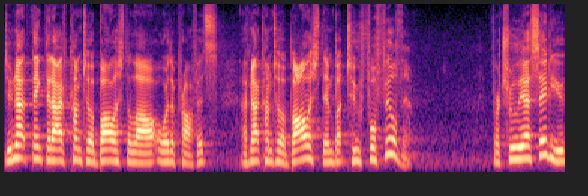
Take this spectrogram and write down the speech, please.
Do not think that I've come to abolish the law or the prophets. I've not come to abolish them, but to fulfill them. For truly I say to you,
